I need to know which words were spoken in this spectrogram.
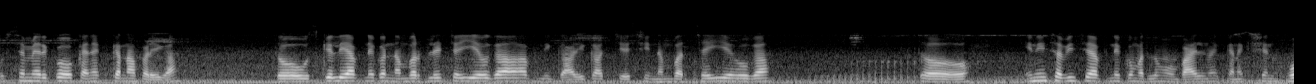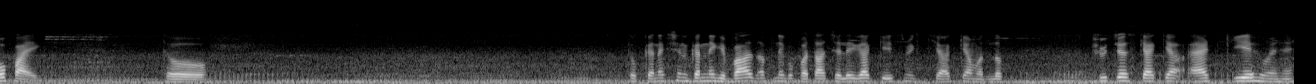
उससे मेरे को कनेक्ट करना पड़ेगा। तो उसके लिए अपने को नंबर प्लेट चाहिए होगा, अपनी गाड़ी का चेसी नंबर चाहिए होगा। तो इन्हीं सभी से अपने को मतलब मोबाइल में कनेक्शन हो पाएगी। तो तो कनेक्शन करने के बाद अपने को पता चलेगा कि इसमें क्या क्या मतलब फीचर्स क्या क्या ऐड किए हुए हैं।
